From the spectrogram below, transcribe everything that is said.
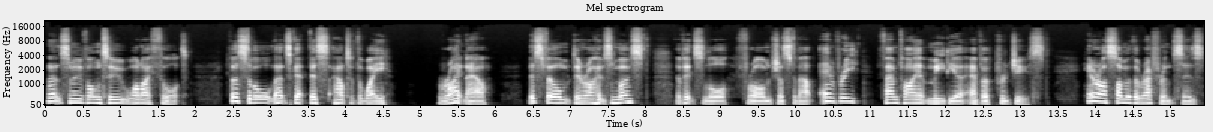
Let's move on to what I thought. First of all, let's get this out of the way right now. This film derives most of its lore from just about every vampire media ever produced. Here are some of the references,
